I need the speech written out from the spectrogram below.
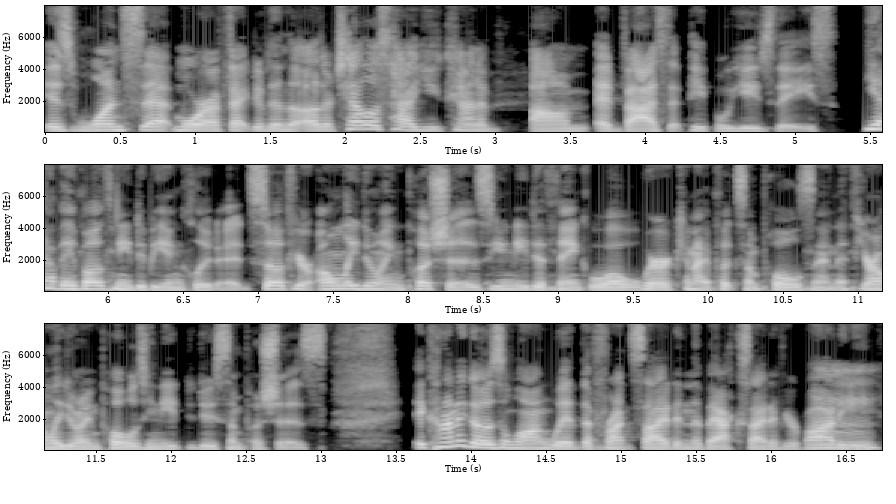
is one set more effective than the other? Tell us how you kind of um, advise that people use these. Yeah, they both need to be included. So if you're only doing pushes, you need to think, well, where can I put some pulls in? If you're only doing pulls, you need to do some pushes. It kind of goes along with the front side and the back side of your body. Mm.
